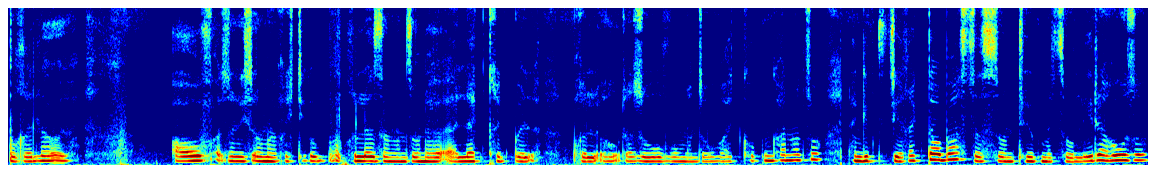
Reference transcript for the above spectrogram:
Brille auf. Also nicht so eine richtige Brille, sondern so eine Elektrikbrille oder so, wo man so weit gucken kann und so. Dann gibt es Direktor Bass, das ist so ein Typ mit so Lederhose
